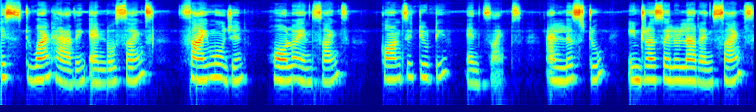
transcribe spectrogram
List 1 having endoenzymes, zymogen, holoenzymes, constitutive enzymes and list 2 intracellular enzymes,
